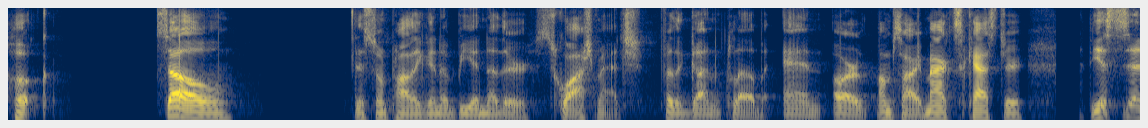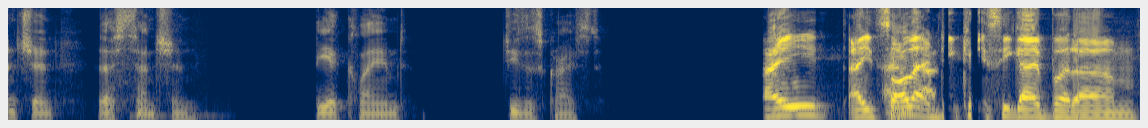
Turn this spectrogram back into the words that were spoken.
Hook. So this one probably gonna be another squash match for the Gun Club, and or I'm sorry, Max Caster, the Ascension, the Ascension, the acclaimed. Jesus Christ. I I saw And that DKC guy, but um,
